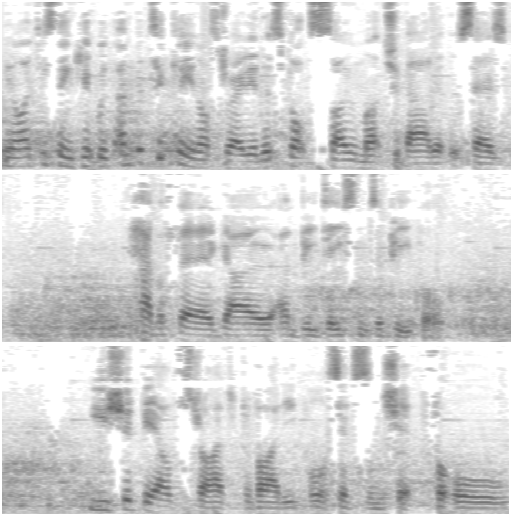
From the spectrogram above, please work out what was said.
you know, I just think it would, and particularly in Australia, that's got so much about it that says have a fair go and be decent to people. You should be able to strive to provide equal citizenship for all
